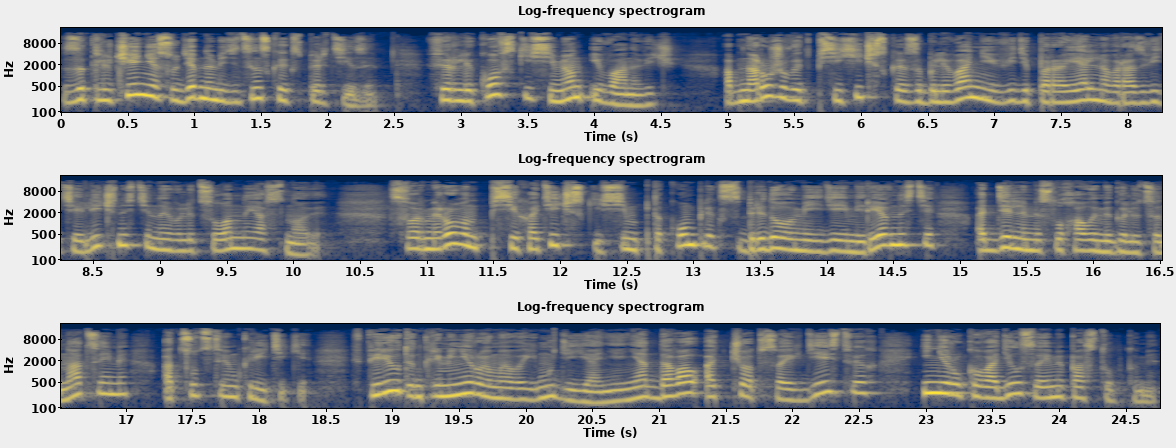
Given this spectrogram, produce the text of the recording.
Заключение судебно-медицинской экспертизы. Ферликовский Семен Иванович обнаруживает психическое заболевание в виде параяльного развития личности на эволюционной основе – сформирован психотический симптокомплекс с бредовыми идеями ревности, отдельными слуховыми галлюцинациями, отсутствием критики. В период инкриминируемого ему деяния не отдавал отчет в своих действиях и не руководил своими поступками,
